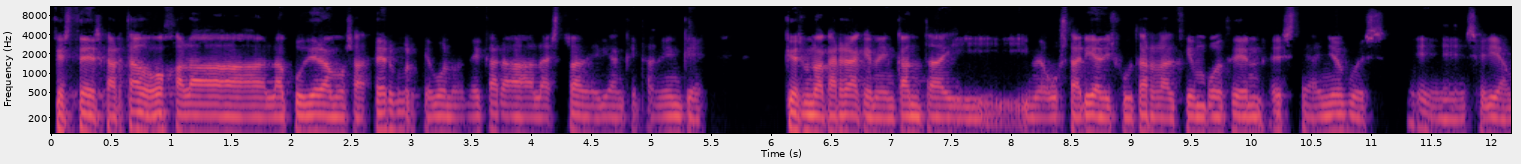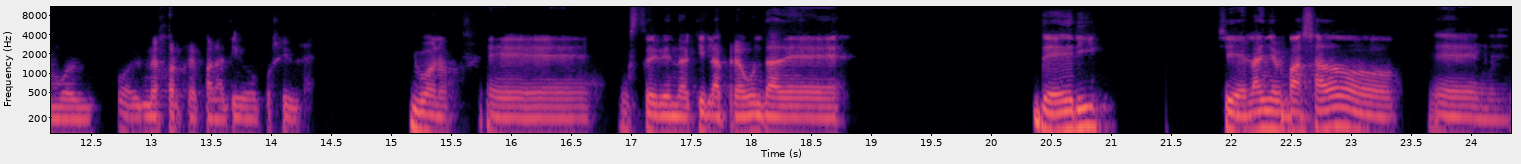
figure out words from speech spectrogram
que esté descartado. Ojalá la pudiéramos hacer porque, bueno, de cara a la Estrada de Bianchi también que, que es una carrera que me encanta y, me gustaría disfrutarla al 100% este año, pues eh, sería un buen, o el mejor preparativo posible. Y bueno, eh, estoy viendo aquí la pregunta de, de Eri. Sí, el año pasado eh,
